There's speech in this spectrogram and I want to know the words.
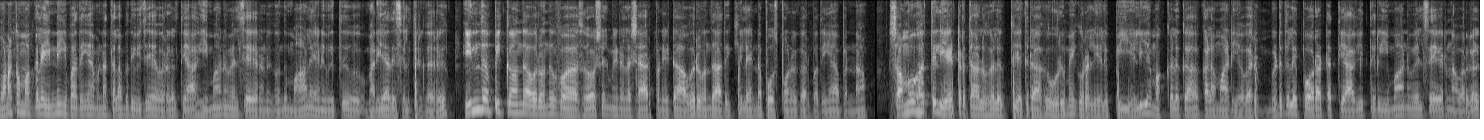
வணக்கம் மக்களே. இன்றைக்கி பார்த்தீங்க அப்படின்னா தளபதி விஜய் அவர்கள் தியாகி இமானுவேல் சேகரனுக்கு வந்து மாலை அணிவித்து மரியாதை செலுத்திருக்காரு இந்த பிக்கை வந்து அவர் வந்து சோஷியல் மீடியாவில் ஷேர் பண்ணிவிட்டு அவர் வந்து அது கீழே என்ன போஸ்ட் பண்ணியிருக்காரு பார்த்தீங்க அப்படின்னா சமூகத்தில் ஏற்றத்தாழ்வுகளுக்கு எதிராக உரிமை குரல் எழுப்பி எளிய மக்களுக்காக களமாடியவர் விடுதலை போராட்ட தியாகி திரு இமானுவேல் சேகரன் அவர்கள்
